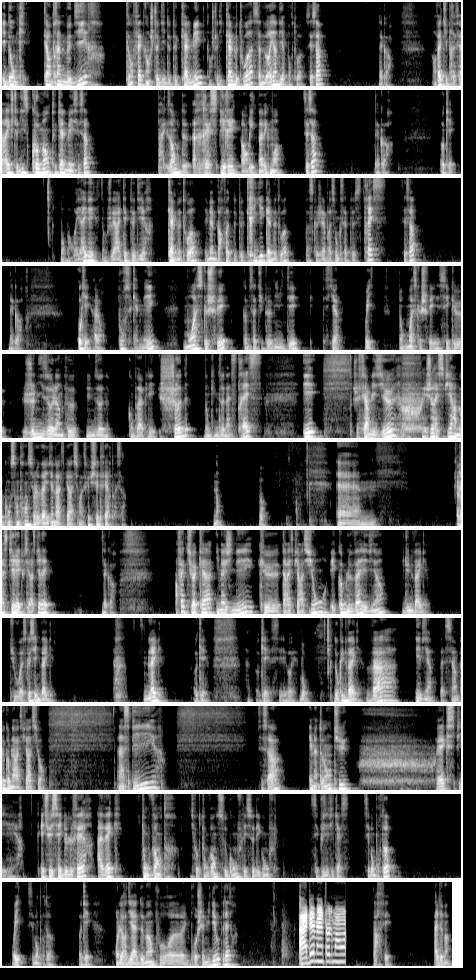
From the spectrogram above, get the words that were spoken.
Et donc, tu es en train de me dire qu'en fait, quand je te dis de te calmer, quand je te dis calme-toi, ça ne veut rien dire pour toi. C'est ça? D'accord. En fait, tu préférais que je te dise comment te calmer, c'est ça? Par exemple, de respirer en rythme avec moi. C'est ça? D'accord. Ok. Bon, ben, on va y arriver. Donc, je vais arrêter de te dire calme-toi, et même parfois de te crier calme-toi, parce que j'ai l'impression que ça te stresse. C'est ça? D'accord. Ok, alors, pour se calmer, moi, ce que je fais, comme ça tu peux m'imiter, qu'est-ce qu'il y a? Oui. Donc, moi, ce que je fais, c'est que je m'isole un peu d'une zone qu'on peut appeler chaude, donc une zone à stress, et je ferme les yeux et je respire en me concentrant sur le va-et-vient de la respiration. Est-ce que tu sais le faire, toi, ça? Non. Bon. Euh, respirer, tu sais respirer? D'accord. En fait, tu as qu'à imaginer que ta respiration est comme le va-et-vient d'une vague. Tu vois ce que c'est une vague? C'est une blague? Ok. Ok, c'est ouais. Bon. Donc une vague va et vient. Bah, c'est un peu comme la respiration. Inspire. C'est ça. Et maintenant tu expires. Et tu essayes de le faire avec ton ventre. Il faut que ton ventre se gonfle et se dégonfle. C'est plus efficace. C'est bon pour toi? Oui, c'est bon pour toi. Ok. On leur dit à demain pour euh, une prochaine vidéo peut-être? À demain tout le monde Parfait. À demain.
